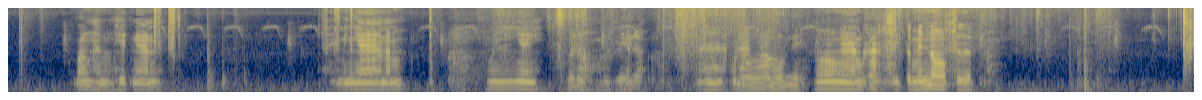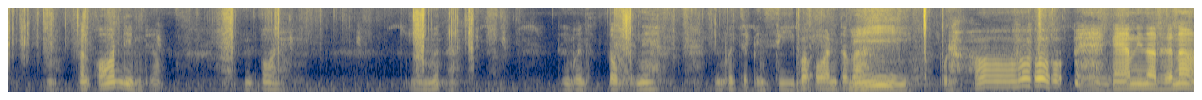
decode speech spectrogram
ำว่างหันเฮ็ดงานให้ไม่งาน้ำไม่ไงบ่ได้เอาหมดแล้ว อ่าคุณดอกงามครับนี่นองามค่ะนี่ตัวแม่นอเกิดมันอ่อนดิมเดียวมันอ่อนมันมืดอะถึงเพิ่นจะตกอันเนี่ยถึงเพิ่นจะเป็นสีบ่อ่อนแต่ว่านี่ปุนะโอ้โหงามนี่เนาะเถอะเนาะ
